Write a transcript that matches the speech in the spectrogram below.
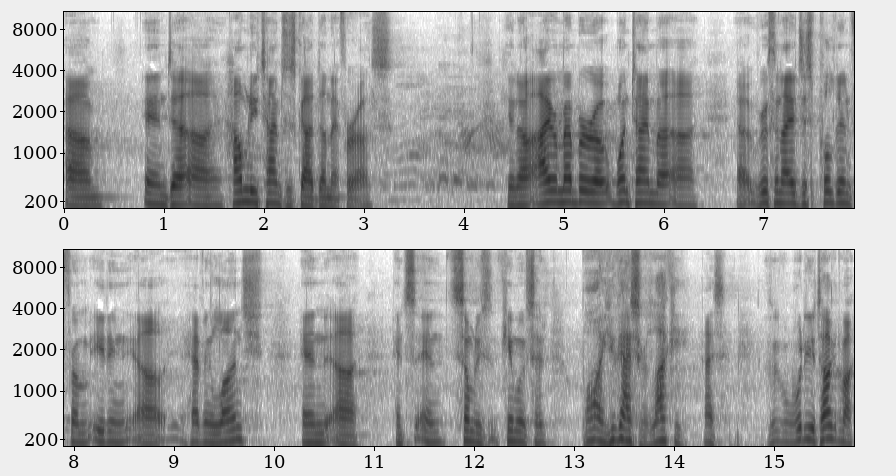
Um, and uh, how many times has God done that for us? You know, I remember uh, one time uh, uh, uh, Ruth and I just pulled in from eating, uh, having lunch, and, uh, and, and somebody came over and said, Boy, you guys are lucky. I said, What are you talking about?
